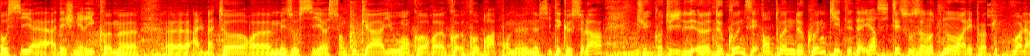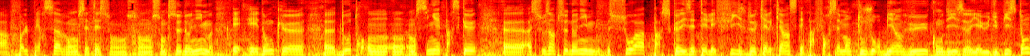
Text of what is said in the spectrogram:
aussi à, des génériques comme euh, euh, Albator, euh, mais aussi Sankukai ou encore Co- Cobra pour ne, citer que cela. Quand tu dis De Caunes, c'est Antoine De Caunes qui était d'ailleurs cité sous un autre nom à l'époque. Voilà, Paul Persavon, c'était son, pseudonyme. Et, donc euh, euh, d'autres ont, signé parce que euh, sous un pseudonyme, soit parce qu'ils étaient les fils de quelqu'un, c'était pas forcément toujours bien vu qu'on dise il y a eu du piston,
